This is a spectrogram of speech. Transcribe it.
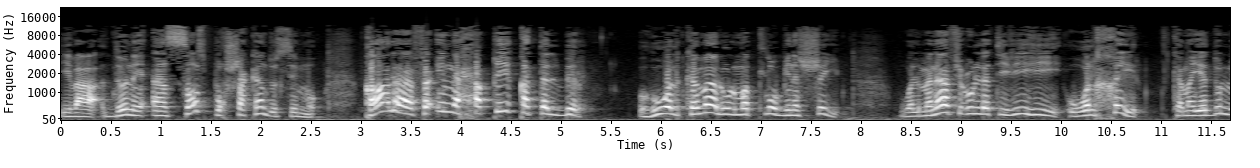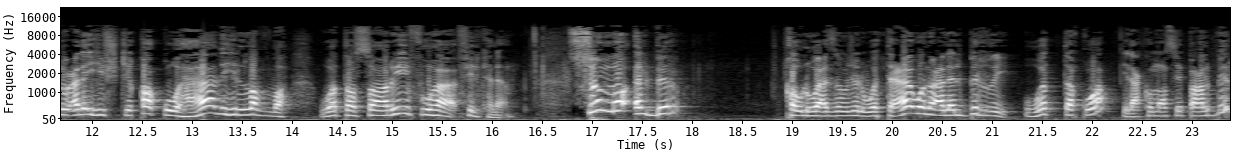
il va donner un sens pour chacun de ces mots. قال فإن حقيقة البر هو الكمال المطلوب من الشيء والمنافع التي فيه والخير كما يدل عليه اشتقاق هذه اللفظة وتصاريفها في الكلام. Ce mot al-birr قوله عز وجل وتعاونوا على البر والتقوى il a commencé par le bir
